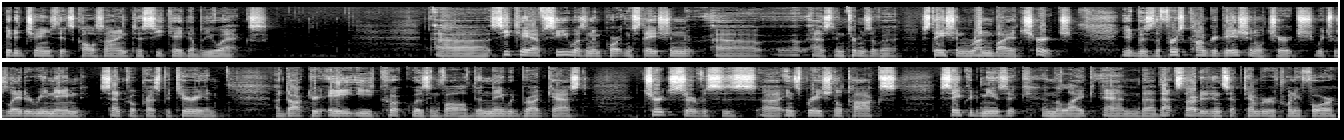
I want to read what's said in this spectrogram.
it had changed its call sign to CKWX. Uh, CKFC was an important station uh, as in terms of a station run by a church. It was the first congregational church, which was later renamed Central Presbyterian. A Dr. A. E. Cook was involved, and they would broadcast church services, uh, inspirational talks, sacred music, and the like. And uh, that started in September of 24.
